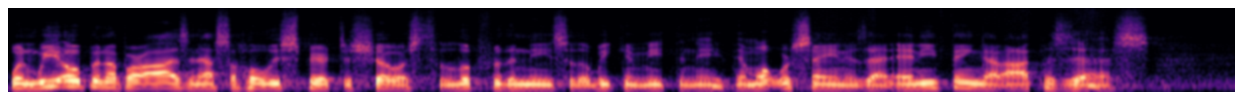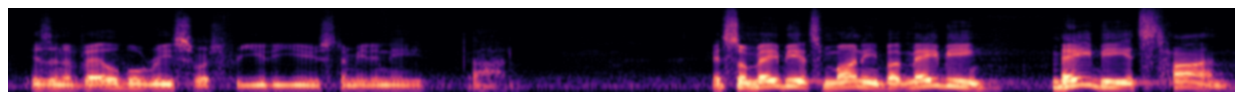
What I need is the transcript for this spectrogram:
When we open up our eyes and ask the Holy Spirit to show us to look for the need so that we can meet the need, then what we're saying is that anything that I possess is an available resource for you to use to meet a need, God. And so maybe it's money, but maybe, maybe it's time.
